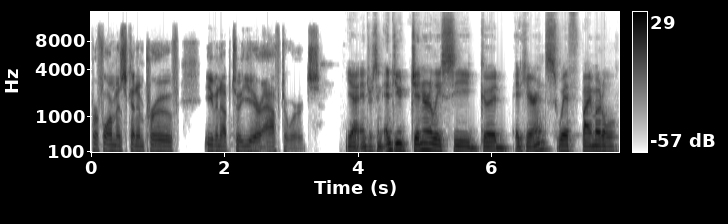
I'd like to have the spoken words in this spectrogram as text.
performance can improve even up to a year afterwards. Yeah, interesting. And do you generally see good adherence with bimodal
